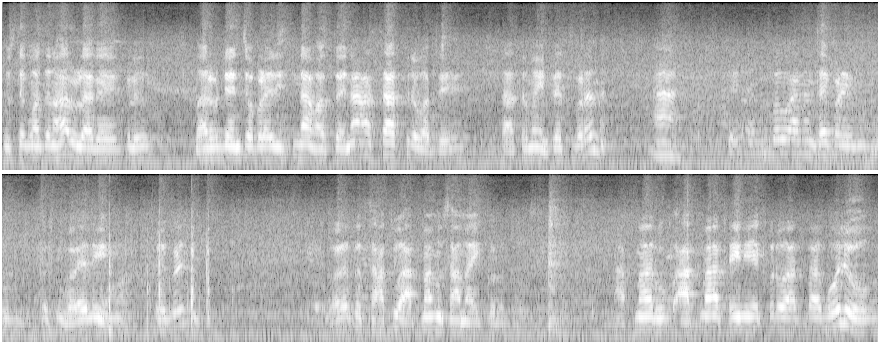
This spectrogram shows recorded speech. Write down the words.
પુસ્તક વાંચવાનું સારું લાગે. પેલું બાર બેન ચોપડે ના વાંચતો હોય. ના શાસ્ત્ર વાંચે. શાસ્ત્રમાં ઇન્ટરેસ્ટ પડે ને. હા. બહુ આનંદ થાય પણ એવું કશું વળે નહીં એમાં? વળે તો સાચું આત્માનું સામાયિક કરો તો. આત્મા રૂપ આત્મા થઈને એક કરો આત્મા બોલ્યો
